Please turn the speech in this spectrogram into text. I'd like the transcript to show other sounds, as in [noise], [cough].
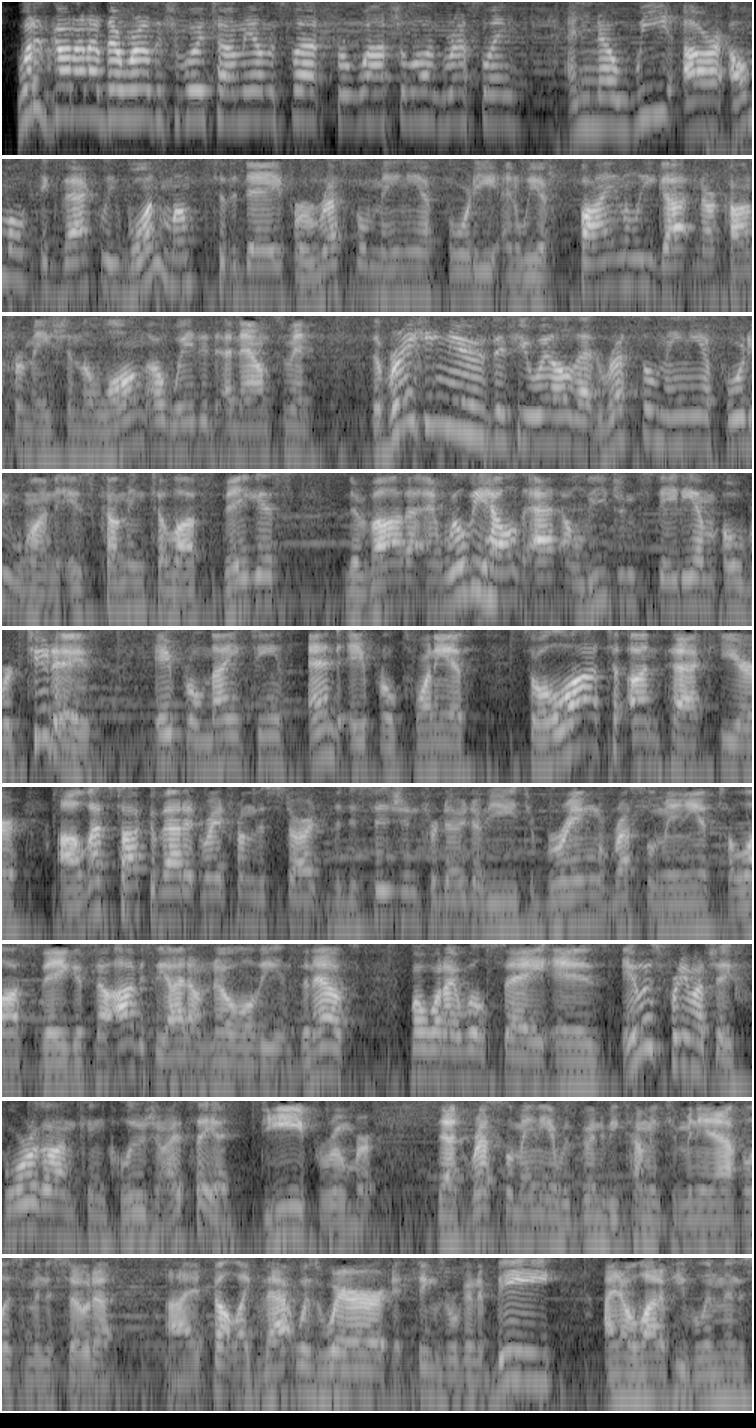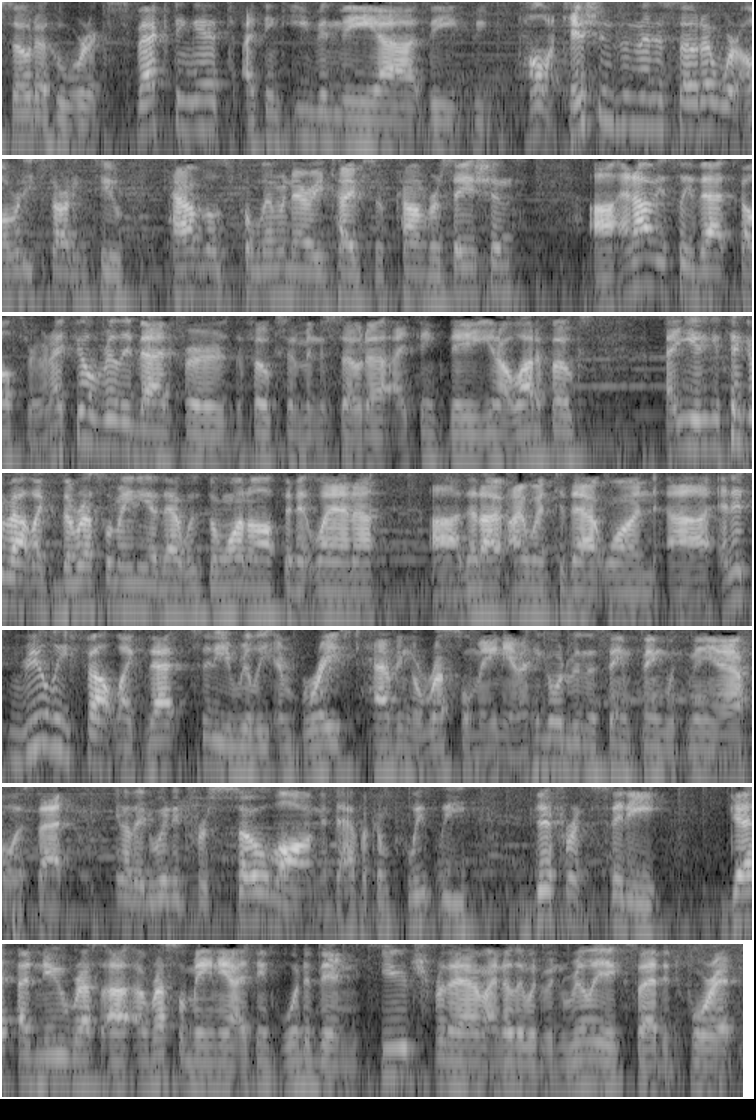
What is going on out there, world? It's your boy Tommy on the spot for Watchalong Wrestling. And you know, we are almost exactly one month to the day for WrestleMania 40, and we have finally gotten our confirmation, the long awaited announcement, the breaking news, if you will, that WrestleMania 41 is coming to Las Vegas, Nevada, and will be held at Allegiant Stadium over two days, April 19th and April 20th. So, a lot to unpack here. Uh, let's talk about it right from the start. The decision for WWE to bring WrestleMania to Las Vegas. Now, obviously, I don't know all the ins and outs, but what I will say is it was pretty much a foregone conclusion. I'd say a deep rumor that WrestleMania was going to be coming to Minneapolis, Minnesota. Uh, it felt like that was where things were going to be. I know a lot of people in Minnesota who were expecting it. I think even the, uh, the the politicians in Minnesota were already starting to have those preliminary types of conversations. Uh, and obviously that fell through. And I feel really bad for the folks in Minnesota. I think they, you know, a lot of folks. Uh, you, you think about like the WrestleMania that was the one off in Atlanta. Uh, that I, I, went to that one, uh, and it really felt like that city really embraced having a WrestleMania. And I think it would have been the same thing with Minneapolis that you know they'd waited for so long, and to have a completely different city get a new res- uh, a WrestleMania, I think would have been huge for them. I know they would have been really excited for it.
